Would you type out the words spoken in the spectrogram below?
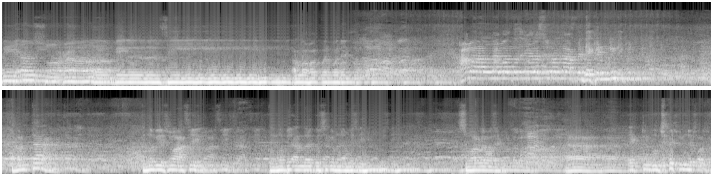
বিআসহাবিল দেখেননি? আলাম তারা, নবী এসে আসে নবী আল্লাহ কইছে কেমন আমি দেখি? সুবহানাল্লাহ বলেন। হ্যাঁ একটু বুঝে শুনে কথা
